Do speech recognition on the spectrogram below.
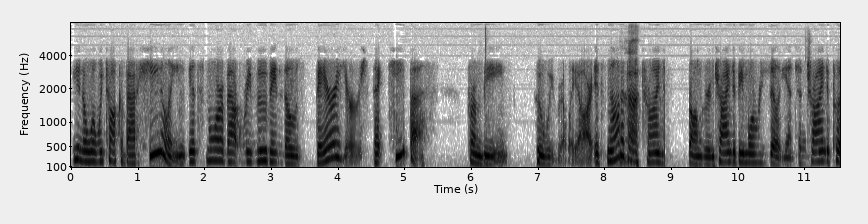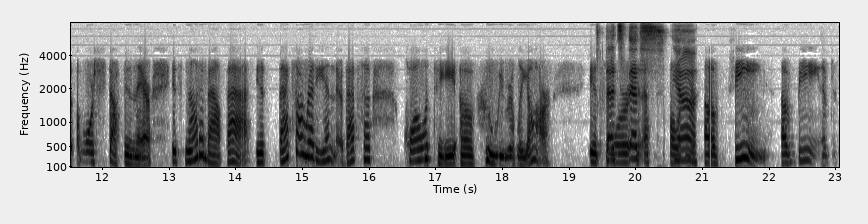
you know, when we talk about healing, it's more about removing those barriers that keep us from being who we really are. It's not uh-huh. about trying to be stronger and trying to be more resilient and trying to put more stuff in there. It's not about that. It that's already in there. That's a quality of who we really are. It's that's, more that's, a yeah. of being, of being, of just,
